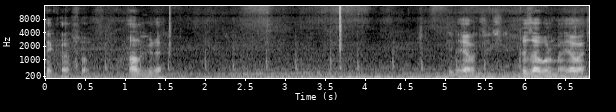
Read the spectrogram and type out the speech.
Tekrar sol. Al güne. Yavaş. Kıza vurma. Yavaş.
